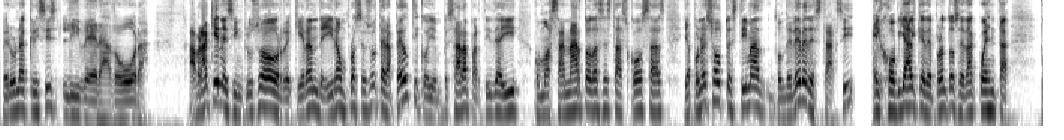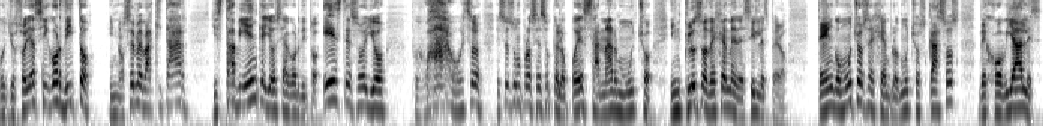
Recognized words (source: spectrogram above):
pero una crisis liberadora. Habrá quienes incluso requieran de ir a un proceso terapéutico y empezar a partir de ahí como a sanar todas estas cosas y a poner su autoestima donde debe de estar, ¿sí? El jovial que de pronto se da cuenta, pues yo soy así gordito y no se me va a quitar y está bien que yo sea gordito, este soy yo. Pues wow, eso, eso es un proceso que lo puede sanar mucho. Incluso déjenme decirles, pero tengo muchos ejemplos, muchos casos de joviales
